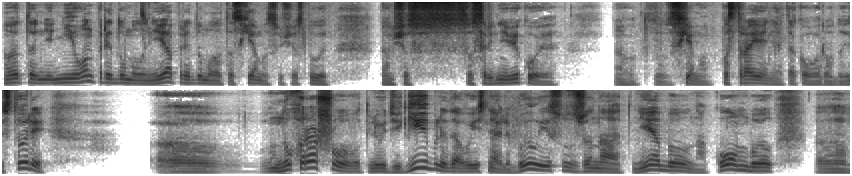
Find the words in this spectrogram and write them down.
Но это не он придумал, не я придумал, эта схема существует там сейчас со средневековья. Вот, схема построения такого рода историй. А, ну, хорошо, вот люди гибли, да, выясняли, был Иисус женат, не был, на ком был. А,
